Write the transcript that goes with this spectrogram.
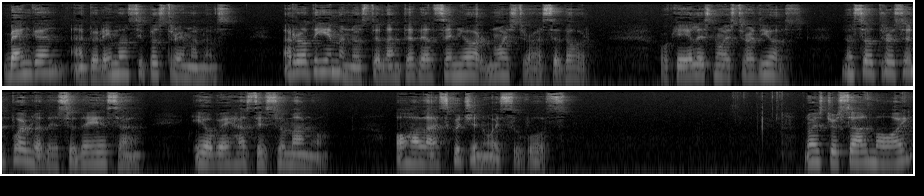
Vengan, adoremos y postrémonos, arrodillémonos delante del Señor nuestro Hacedor, porque Él es nuestro Dios, nosotros el pueblo de su dehesa y ovejas de su mano. Ojalá escuchen hoy su voz. Nuestro salmo hoy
